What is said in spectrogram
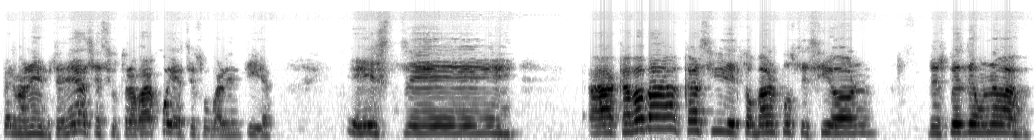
permanente ¿eh? hacia su trabajo y hacia su valentía. Este, acababa casi de tomar posesión después de una,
